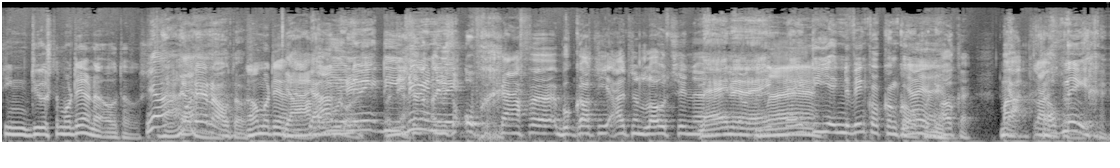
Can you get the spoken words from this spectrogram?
tien duurste moderne auto's. Ja, moderne auto's. Oh, moderne. Ja, Ja, die nu in de is win- een opgegraven Bugatti uit een loods in... eh, Nee, nee, nee, Nee. nee. Die je in de winkel kan kopen Ja, ja, nu. ja. Oké. Maar op 9.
